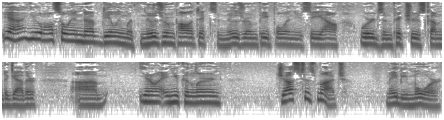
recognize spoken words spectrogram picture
Yeah, you also end up dealing with newsroom politics and newsroom people, and you see how words and pictures come together. Um, you know, and you can learn just as much, maybe more,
